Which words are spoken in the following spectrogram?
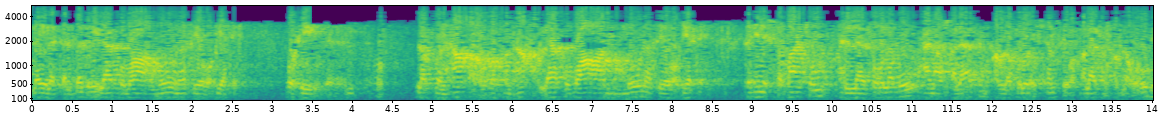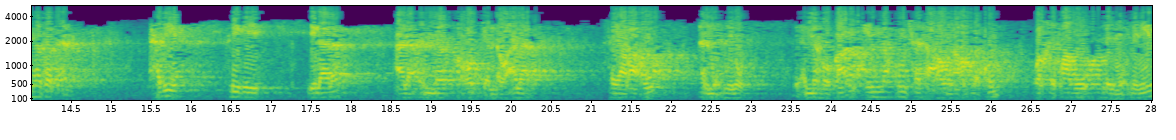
ليلة البدر لا تضامون في رؤيته. وفي لفظ آخر أو لفظ آخر لا تضامون في رؤيته. فإن استطعتم ألا تغلبوا على صلاة قبل طلوع الشمس وصلاة قبل غروبها فافعلوا. حديث فيه دلالة على أن الرب جل وعلا سيراه المؤمنون لأنه قال إنكم سترون ربكم والخطاب للمؤمنين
